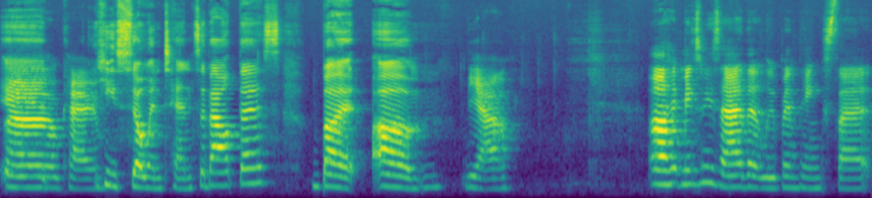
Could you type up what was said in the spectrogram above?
it, Uh, okay. he's so intense about this but um yeah. Uh, it makes me sad that Lupin thinks that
